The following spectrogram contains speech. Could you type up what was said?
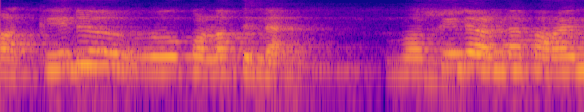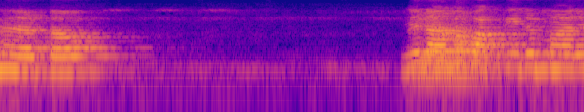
വക്കീൽ കൊള്ളത്തില്ല. വക്കീൽ കണ്ട പറയുന്ന കേട്ടോ. വക്കീലന്മാര്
